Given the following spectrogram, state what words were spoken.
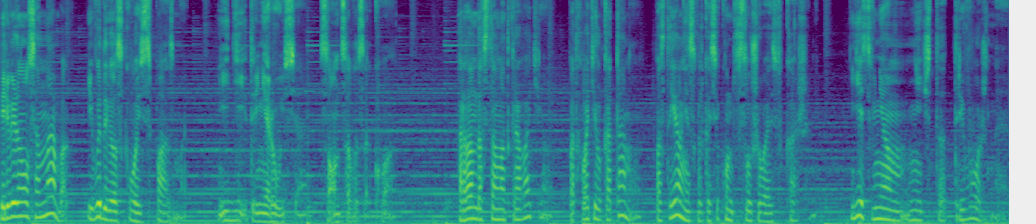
Перевернулся на бок и выдавил сквозь спазмы. Иди, тренируйся, солнце высоко. Орландо встал над кроватью, подхватил катану, постоял несколько секунд, вслушиваясь в кашель. Есть в нем нечто тревожное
